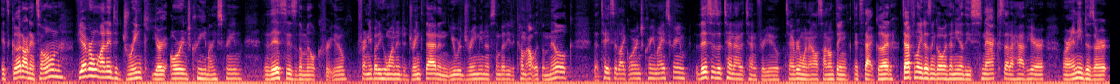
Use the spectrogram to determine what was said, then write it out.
It's good on its own. If you ever wanted to drink your orange cream ice cream, this is the milk for you. For anybody who wanted to drink that and you were dreaming of somebody to come out with a milk that tasted like orange cream ice cream, this is a 10 out of 10 for you. To everyone else, I don't think it's that good. Definitely doesn't go with any of these snacks that I have here or any dessert.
